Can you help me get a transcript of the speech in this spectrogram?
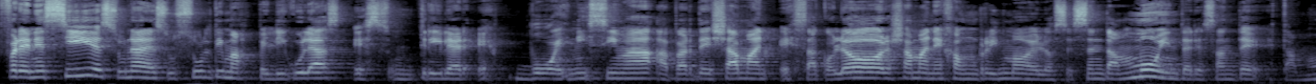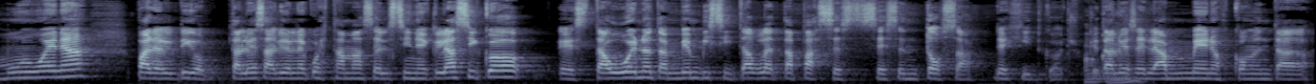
Frenesí es una de sus últimas películas, es un thriller, es buenísima, aparte llaman esa color, ya maneja un ritmo de los 60 muy interesante, está muy buena. Para el, digo, tal vez a alguien le cuesta más el cine clásico, está bueno también visitar la etapa sesentosa de Hitchcock, que tal vez es la menos comentada.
